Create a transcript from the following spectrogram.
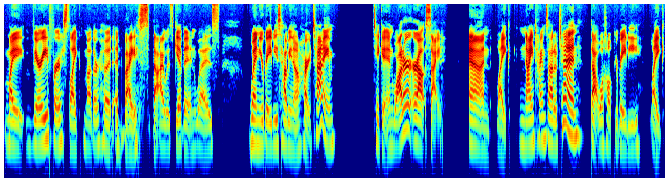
my very first like motherhood advice that I was given was when your baby's having a hard time, take it in water or outside. And like nine times out of 10, that will help your baby like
